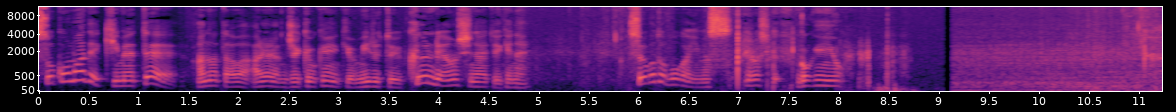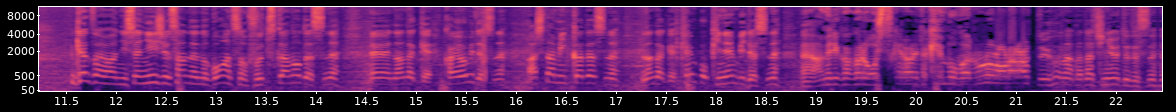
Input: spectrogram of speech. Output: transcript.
そこまで決めて、あなたはあれらの状況権益を見るという訓練をしないといけない。そういうことを僕は言います。よろしく。ごきげんよう。現在は2023年の5月の2日のですね、えー、なんだっけ、火曜日ですね、明日3日ですね、なんだっけ、憲法記念日ですね、えアメリカから押し付けられた憲法がロロロロロという風な形においてですね、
